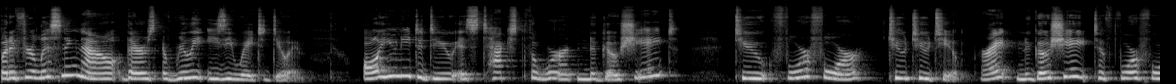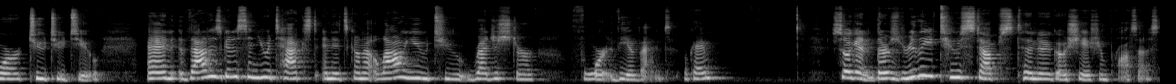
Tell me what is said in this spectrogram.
But if you're listening now, there's a really easy way to do it. All you need to do is text the word negotiate to 44222. All right, negotiate to 44222. And that is going to send you a text and it's going to allow you to register for the event, okay? So, again, there's really two steps to the negotiation process.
